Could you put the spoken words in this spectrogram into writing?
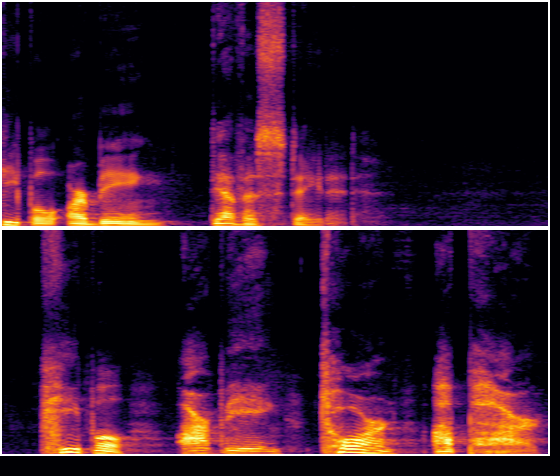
people are being devastated. People are being torn apart.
